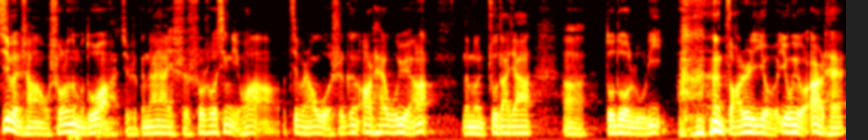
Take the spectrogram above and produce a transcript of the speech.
基本上我说了那么多啊，就是跟大家也是说说心里话啊。基本上我是跟二胎无缘了。那么祝大家啊多多努力，早日有拥有二胎。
